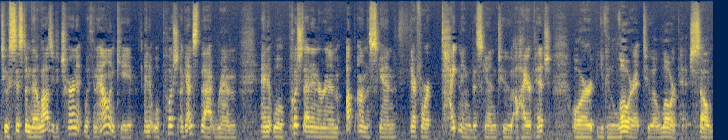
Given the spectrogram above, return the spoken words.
to a system that allows you to turn it with an Allen key, and it will push against that rim, and it will push that inner rim up on the skin, therefore tightening the skin to a higher pitch, or you can lower it to a lower pitch. So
